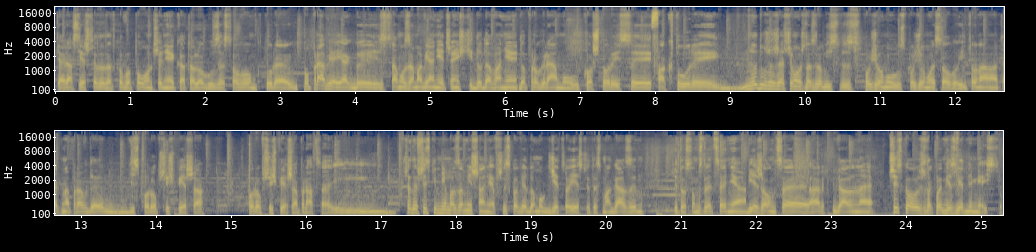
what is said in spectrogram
Teraz jeszcze dodatkowo połączenie katalogu z ESO-ową, które poprawia jakby samo zamawianie części, dodawanie do programu, kosztorysy, faktury. No dużo rzeczy można zrobić z, z poziomu, z poziomu ESO i to na, tak naprawdę sporo przyspiesza sporo przyspiesza pracę i przede wszystkim nie ma zamieszania. Wszystko wiadomo, gdzie co jest, czy to jest magazyn, czy to są zlecenia bieżące, archiwalne. Wszystko, że tak powiem, jest w jednym miejscu.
